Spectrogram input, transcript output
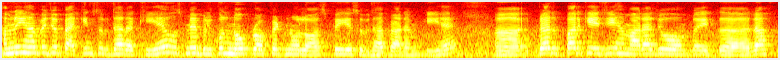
हमने यहाँ पे जो पैकिंग सुविधा रखी है उसमें बिल्कुल नो प्रॉफिट नो लॉस पे ये सुविधा प्रारंभ की है। पर पर केजी हमारा जो एक रफ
